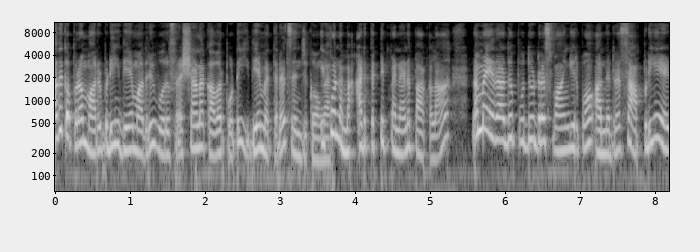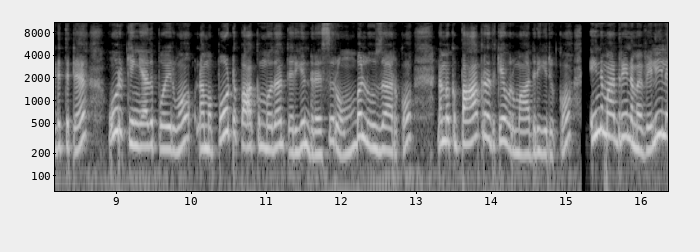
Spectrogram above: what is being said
அதுக்கப்புறம் மறுபடியும் இதே மாதிரி ஒரு ஃப்ரெஷ்ஷான கவர் போட்டு இதே மெத்தடை செஞ்சுக்கோங்க. இப்போ நம்ம அடுத்த டிப் என்னென்னு பார்க்கலாம். நம்ம ஏதாவது புது ட்ரெஸ் வாங்கி வாங்கியிருப்போம். அந்த ட்ரெஸ்ஸை அப்படியே எடுத்துட்டு ஊருக்கு எங்கேயாவது போயிடுவோம் நம்ம போட்டு பார்க்கும்போது தான் தெரியும் ட்ரெஸ்ஸு ரொம்ப லூஸாக இருக்கும். நமக்கு பார்க்குறதுக்கே ஒரு மாதிரி இருக்கும். இந்த மாதிரி நம்ம வெளியில்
